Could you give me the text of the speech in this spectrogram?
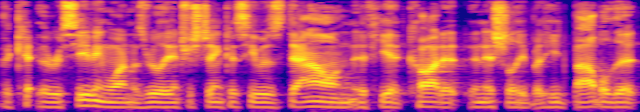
the, the receiving one was really interesting because he was down if he had caught it initially, but he bobbled it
